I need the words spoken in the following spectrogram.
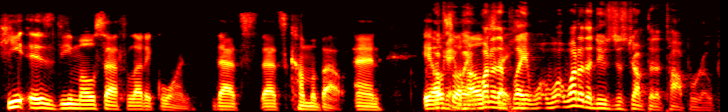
he is the most athletic one that's that's come about and it Okay, also wait. helps One of that- play. w- One of the dudes just jumped to the top rope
